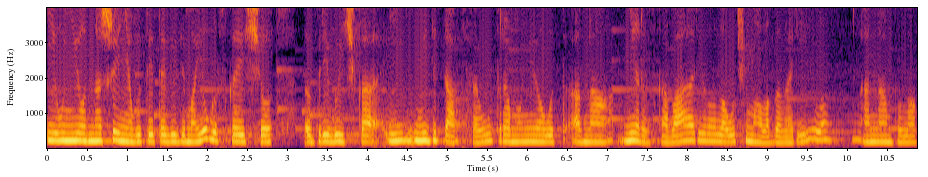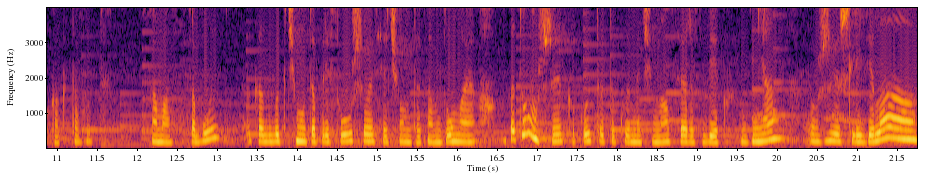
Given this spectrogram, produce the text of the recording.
И у нее отношение, вот это, видимо, йоговская еще э, привычка, и медитация. Утром у нее вот она не разговаривала, очень мало говорила. Она была как-то вот сама с собой. как бы к чему-то прислушиваясь, о чем-то там думая. А потом уже какой-то такой начинался разбег дня, уже шли дела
